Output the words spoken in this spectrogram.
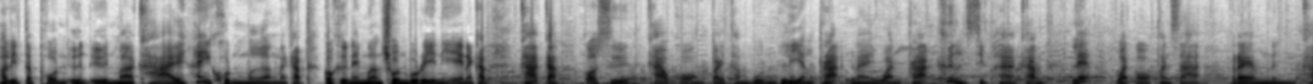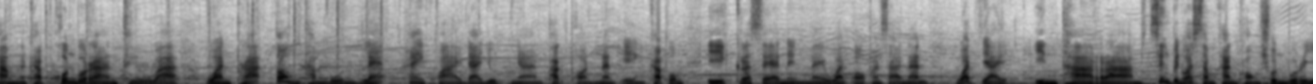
ผลิตผลอื่นๆ มาขายให้คนเมืองนะครับ ก็คือในเมืองชนบุรีนี่เองนะครับขากลับก็ซื้อข้าวของไปทำบุญเลี้ยงพระในวันพระขึ้น 15ค่ำและวันออกพรรษาแรมหนึ่งค่ำนะครับ คนโบราณถือว่าวันพระต้องทำบุญและให้ควายได้หยุดงานพักผ่อนนั่นเองครับผม อีกกระแสหนึ่งในวันออกพรรษานั้น วัดใหญ่ อินทาราม ซึ่งเป็นวัดสำคัญของชนบุรี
